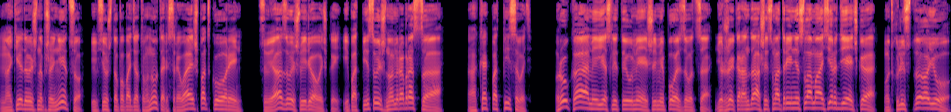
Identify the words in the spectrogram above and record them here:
«Накидываешь на пшеницу, и все, что попадет внутрь, срываешь под корень. Связываешь веревочкой и подписываешь номер образца. «А как подписывать?» «Руками, если ты умеешь ими пользоваться. Держи карандаш и смотри, не сломай сердечко. Отхлестаю!»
